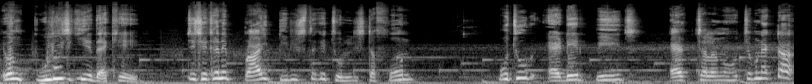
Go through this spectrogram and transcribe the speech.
এবং পুলিশ গিয়ে দেখে যে সেখানে প্রায় তিরিশ থেকে চল্লিশটা ফোন প্রচুর অ্যাডের পেজ অ্যাড চালানো হচ্ছে মানে একটা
